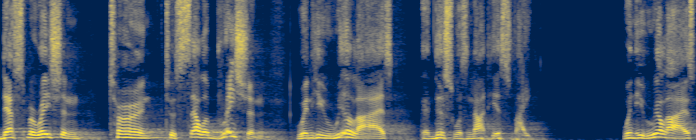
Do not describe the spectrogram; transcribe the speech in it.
desperation turned to celebration when he realized that this was not his fight. When he realized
